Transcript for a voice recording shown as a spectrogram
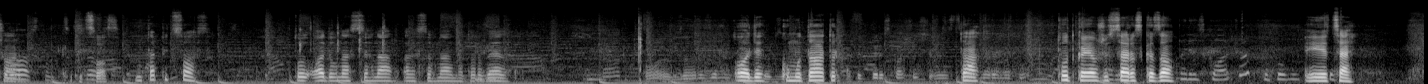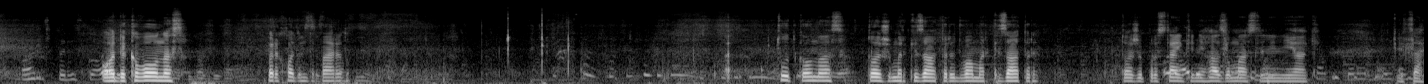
Чорний. Це підсос. Ну та підсос. Тут оде у нас сигнал, але сигнал ми доробили. Оде, комутатор. Так. Тут я вже все розказав. Перескочу? І це. Оде кого у нас. Переходимо допереду. Тут у нас теж маркізатори, два маркізатори. Теж простенькі, ні газомасляні ніякі. І це.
